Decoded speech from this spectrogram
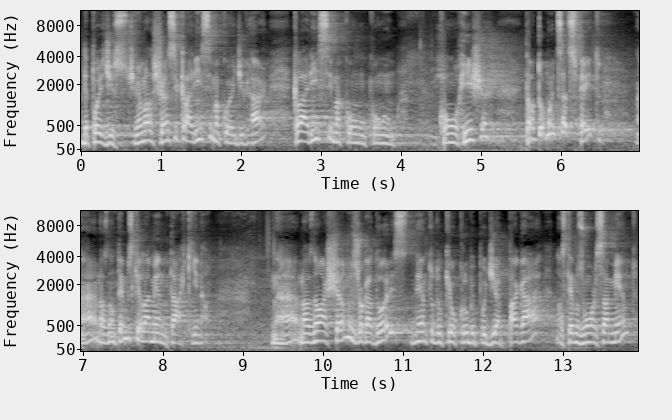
Depois disso, tivemos uma chance claríssima com o Edgar, claríssima com, com, com o Richard. Então estou muito satisfeito. Né? Nós não temos que lamentar aqui, não. Né? Nós não achamos jogadores dentro do que o clube podia pagar, nós temos um orçamento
